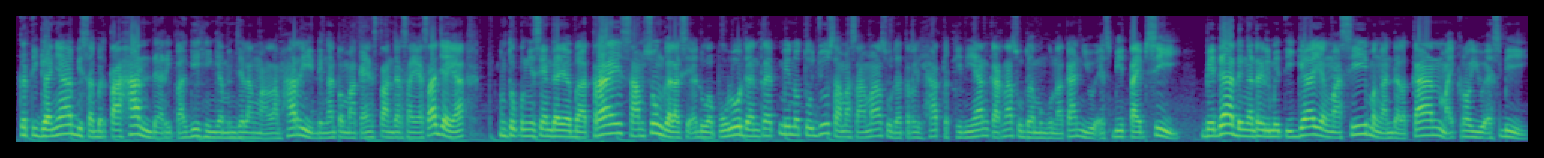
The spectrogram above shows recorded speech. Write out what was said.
Ketiganya bisa bertahan dari pagi hingga menjelang malam hari dengan pemakaian standar saya saja ya. Untuk pengisian daya baterai, Samsung Galaxy A20 dan Redmi Note 7 sama-sama sudah terlihat kekinian karena sudah menggunakan USB Type-C. Beda dengan Realme 3 yang masih mengandalkan micro USB.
